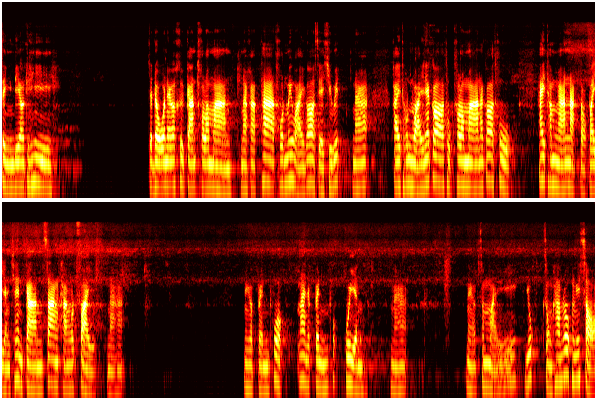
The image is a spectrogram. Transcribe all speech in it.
สิ่งเดียวที่ จะโดนเนี่ยก็คือการทรมานนะครับ ถ้าทนไม่ไหวก็เสียชีวิตนะฮะใครทนไหวเนี่ยก็ถูกทรมานแล้วก็ถูกให้ทำงานหนักต่อไปอย่างเช่น การสร้างทางรถไฟนะฮะนี่ก็เป็นพวกน่าจะเป็นพวกเกวียนนะฮะนะครับสมัยยุคสงครามโลกครั้งที่สอง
